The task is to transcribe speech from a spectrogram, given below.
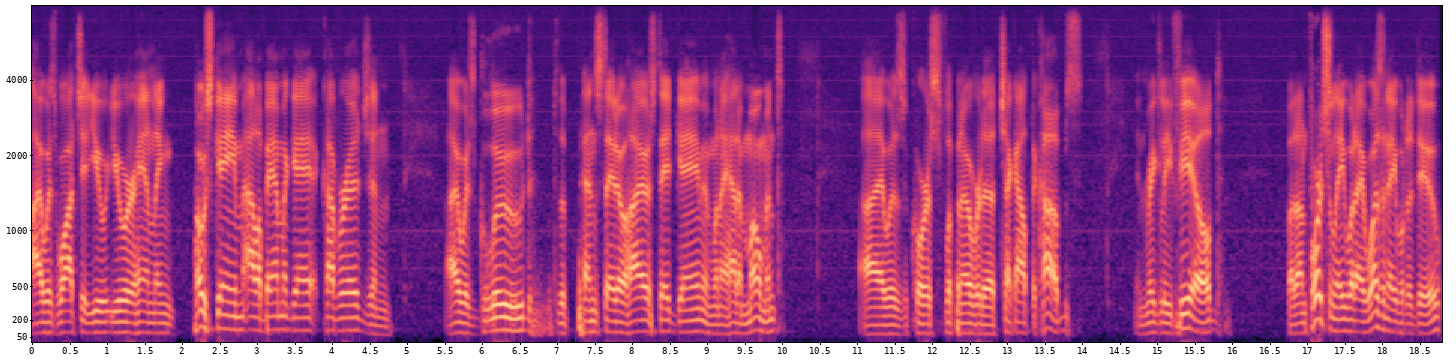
I was watching, you, you were handling post game Alabama ga- coverage, and I was glued to the Penn State Ohio State game. And when I had a moment, I was, of course, flipping over to check out the Cubs in Wrigley Field. But unfortunately, what I wasn't able to do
